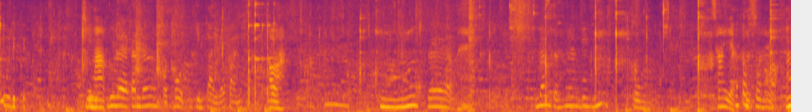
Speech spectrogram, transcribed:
ดูดิดีมากดูแลกันเด้อขอโทษที่กินไก่แล้วกันเอาล่ะอืมแซ่บย่ำจนแห้งกลมใช่อะมันต้องคือส้มใช่เนอะอื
